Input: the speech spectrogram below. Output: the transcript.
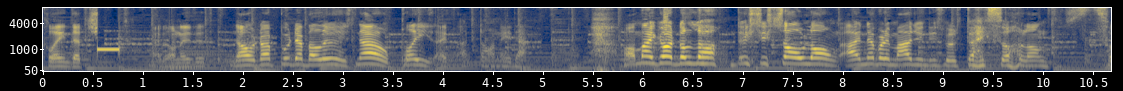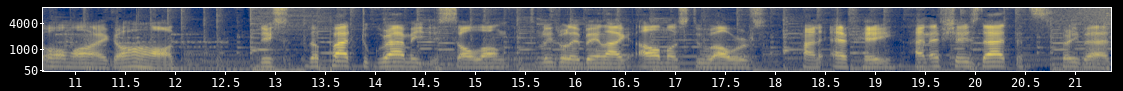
Clean that shit. I don't need it. No, don't put the balloons. No, please. I, I don't need that. Oh my god, the lo this is so long. I never imagined this will take so long. Oh my god. This the path to Grammy is so long. It's literally been like almost two hours. And FH and FH is that. That's very bad.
